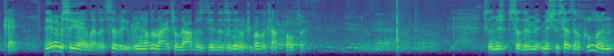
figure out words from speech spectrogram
Okay. Name him Let's bring another riot to Rabba's din, the din of Kabbalah Kaf Polter. So the, so the says in Chulin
